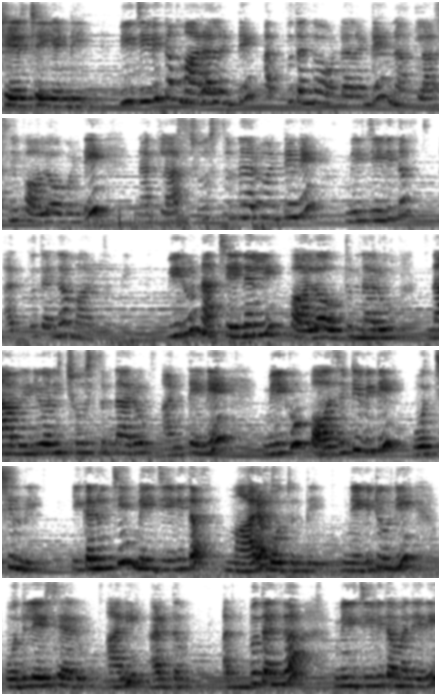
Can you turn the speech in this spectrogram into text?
షేర్ చేయండి. మీ జీవితం మారాలంటే అద్భుతంగా ఉండాలంటే నా క్లాస్ని ఫాలో అవ్వండి. నా క్లాస్ చూస్తున్నారు అంటేనే మీ జీవితం అద్భుతంగా మారుతుంది. మీరు నా ఛానల్ని ఫాలో అవుతున్నారు. నా వీడియోని చూస్తున్నారు అంటేనే మీకు పాజిటివిటీ వచ్చింది. ఇక నుంచి మీ జీవితం మారబోతుంది. నెగిటివ్ని వదిలేశారు అని అర్థం. అద్భుతంగా మీ జీవితం అనేది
